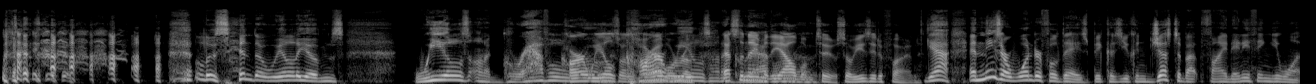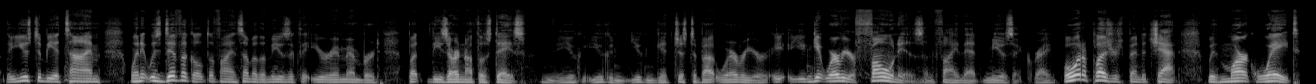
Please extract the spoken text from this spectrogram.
Lucinda Williams Wheels on a gravel Road. Car road. wheels on a gravel wheels road. That's the name of the album road. too. So easy to find. Yeah, and these are wonderful days because you can just about find anything you want. There used to be a time when it was difficult to find some of the music that you remembered, but these are not those days. You you can you can get just about wherever your you can get wherever your phone is and find that music, right? Well, what a pleasure it's been to chat with Mark Waite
